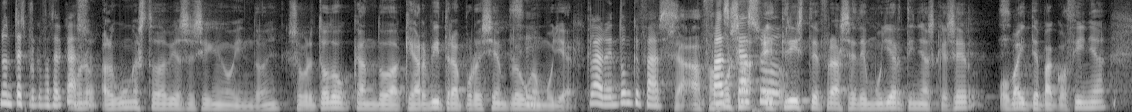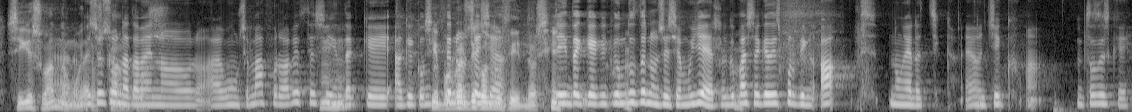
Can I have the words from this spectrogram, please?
non tes por que facer caso. Bueno, algunhas todavía se siguen oindo, eh? sobre todo cando a que arbitra, por exemplo, é sí. unha muller. Claro, entón que faz? O sea, a famosa faz caso... e triste frase de muller tiñas que ser, sí. ou vaite pa cociña, sigue soando claro, moitos eso campos. Eso tamén no, no, algún semáforo a veces, uh -huh. ainda que a que conduce sí, non sexa... Sí. E ainda que a que conduce non sexa muller. O que pasa é que despois din, ah, non era chica, era un chico. Ah, entonces que?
